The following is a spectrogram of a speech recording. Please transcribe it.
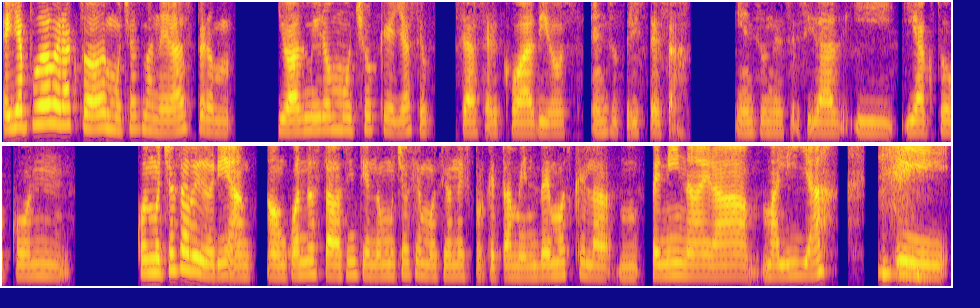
ella pudo haber actuado de muchas maneras, pero yo admiro mucho que ella se, se acercó a Dios en su tristeza y en su necesidad y, y actuó con, con mucha sabiduría, aun cuando estaba sintiendo muchas emociones, porque también vemos que la penina era malilla y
